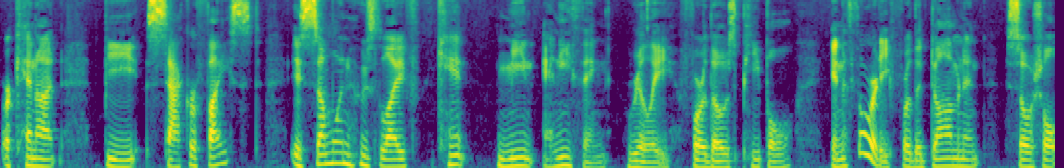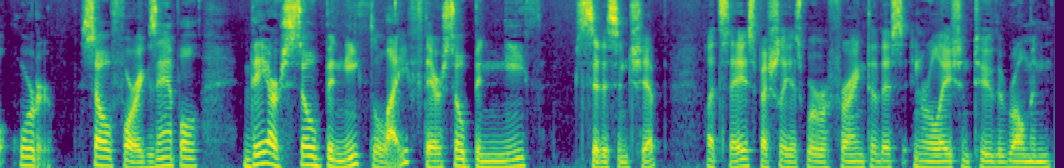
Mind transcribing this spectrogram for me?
or cannot be sacrificed, is someone whose life can't mean anything really for those people in authority, for the dominant social order. So, for example, they are so beneath life, they are so beneath citizenship, let's say, especially as we're referring to this in relation to the Roman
